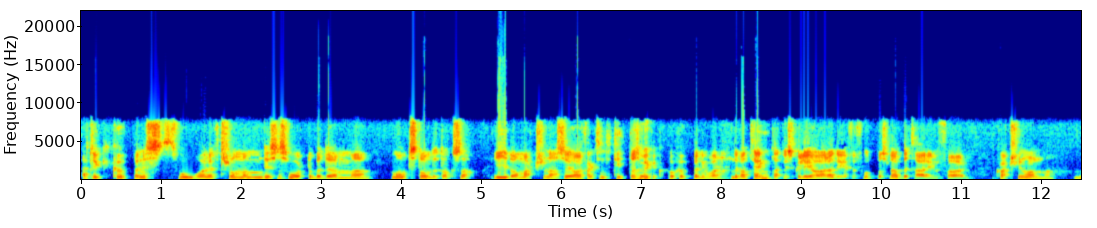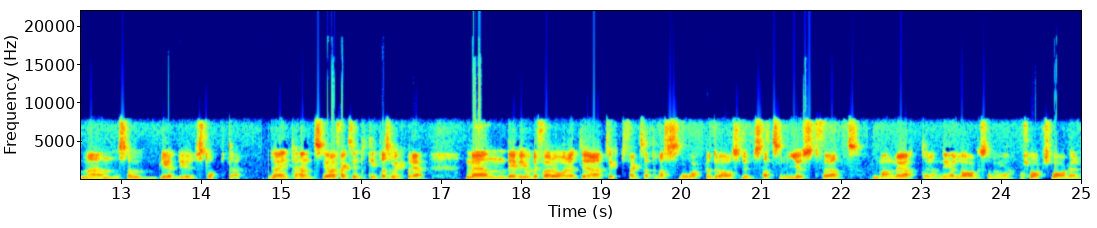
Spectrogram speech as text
Jag tycker kuppen är svår eftersom det är så svårt att bedöma motståndet också i de matcherna. Så jag har faktiskt inte tittat så mycket på kuppen i år. Det var tänkt att vi skulle göra det för fotbollslabbet här inför kvartsfinalerna. Men sen blev det ju stopp där. Det har inte hänt. Jag har faktiskt inte tittat så mycket på det. Men det vi gjorde förra året, jag tyckte faktiskt att det var svårt att dra slutsatser just för att man möter en del lag som är klart svagare.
